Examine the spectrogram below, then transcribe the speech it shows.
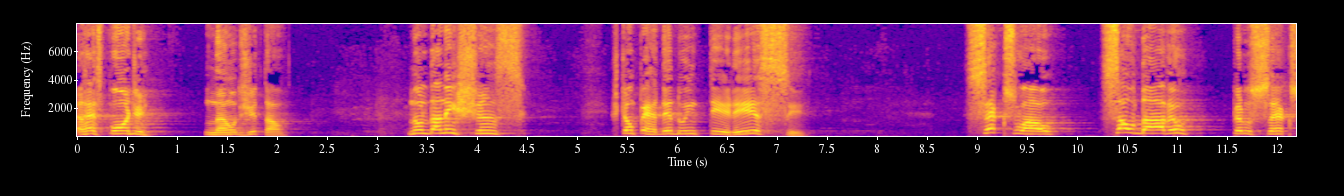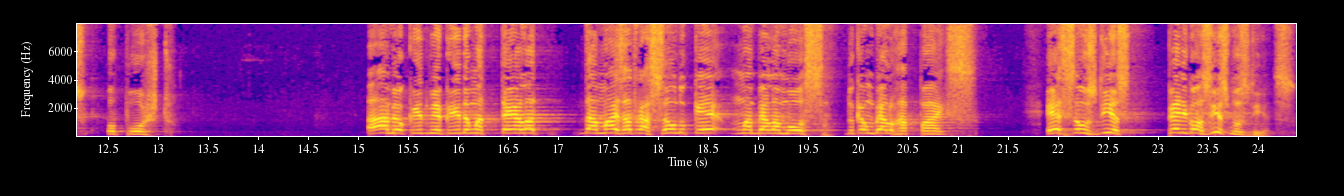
Ela responde: não digital. Não dá nem chance. Estão perdendo o interesse sexual saudável pelo sexo oposto. Ah, meu querido, minha querida, uma tela dá mais atração do que uma bela moça, do que um belo rapaz. Esses são os dias, perigosíssimos dias.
